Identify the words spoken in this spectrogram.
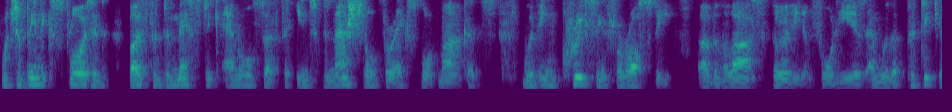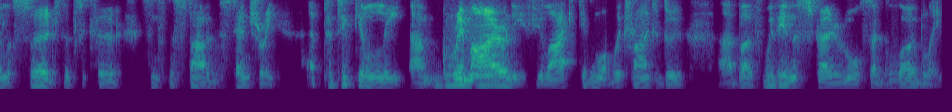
which have been exploited both for domestic and also for international, for export markets, with increasing ferocity over the last 30 and 40 years, and with a particular surge that's occurred since the start of the century. A particularly um, grim irony, if you like, given what we're trying to do uh, both within Australia and also globally.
